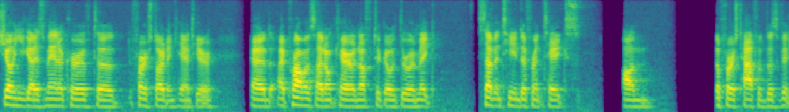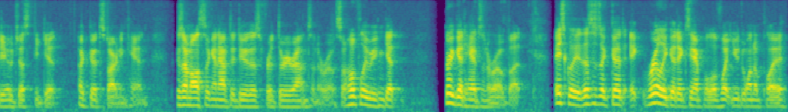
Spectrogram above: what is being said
showing you guys mana curve to first starting hand here, and I promise I don't care enough to go through and make 17 different takes on the first half of this video just to get a good starting hand because I'm also gonna have to do this for three rounds in a row. So hopefully we can get three good hands in a row. But basically, this is a good, really good example of what you'd want to play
